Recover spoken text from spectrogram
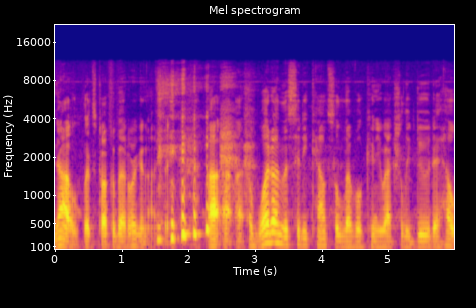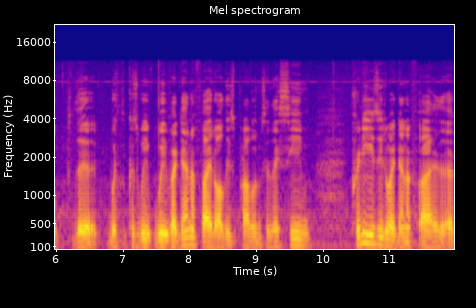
Now, let's talk about organizing. uh, uh, uh, what on the city council level can you actually do to help the with because we we've identified all these problems and they seem pretty easy to identify the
